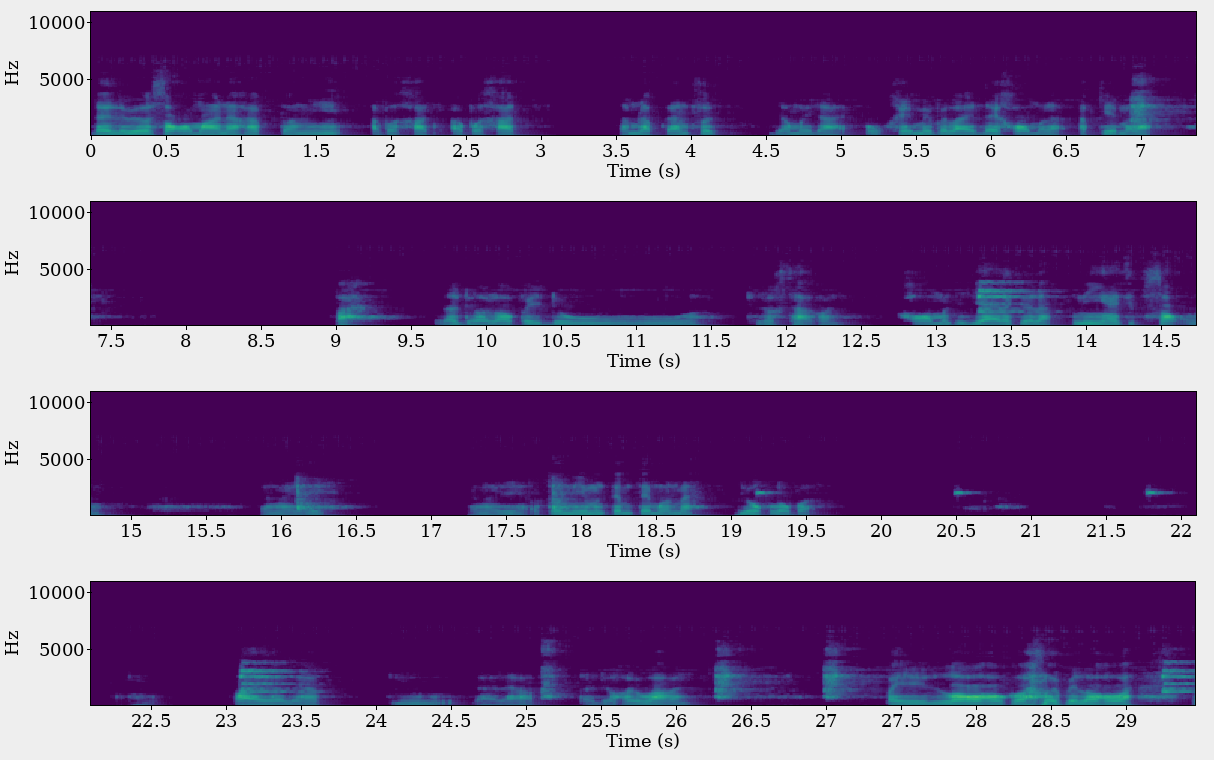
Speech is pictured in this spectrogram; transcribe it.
ได้เลเวลสองมานะครับ ตอนนี้อัปเปอร์คัตอัปเปอร์คัตสำหรับการฝึกยังไม่ได้ โอเคไม่เป็นไรได้ของมาแล้วอัปเกรดมาแล้วไปแล้วเดี๋ยวเราไปดูที่รักษาก่อน ของมันจะแย่แล้วคือละนี่ไงสิบสองยังไงดี ยังไงดีเอาตัวนี้มันเต็มเต็มหมดไหมโยกหลบอะไปกันเลยครับนี่ได้แล้วเดี๋ยวค่อยว่ากัน ไปล่อเขาก็ไปล่อเขาว่า ไป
